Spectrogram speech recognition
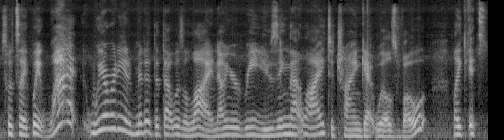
So it's like, wait, what? We already admitted that that was a lie. Now you're reusing that lie to try and get Will's vote. Like it's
